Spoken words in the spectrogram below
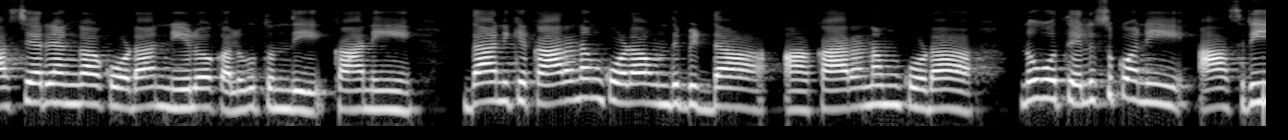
ఆశ్చర్యంగా కూడా నీలో కలుగుతుంది. కానీ దానికి కారణం కూడా ఉంది బిడ్డ. ఆ కారణం కూడా నువ్వు తెలుసుకొని ఆ స్త్రీ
